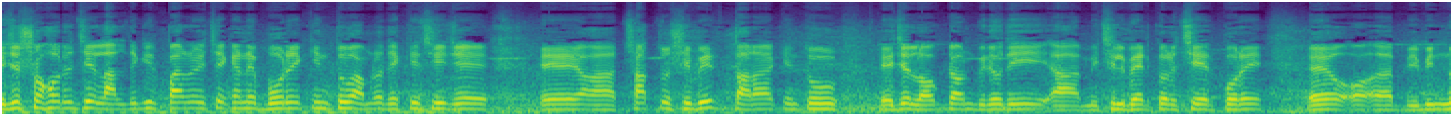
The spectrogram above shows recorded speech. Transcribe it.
এই যে শহরে যে লালদিঘির পার রয়েছে, এখানে বোরে কিন্তু আমরা দেখেছি যে ছাত্র শিবির, তারা কিন্তু এই যে লকডাউন বিরোধী মিছিল বের করেছে। এরপরে বিভিন্ন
